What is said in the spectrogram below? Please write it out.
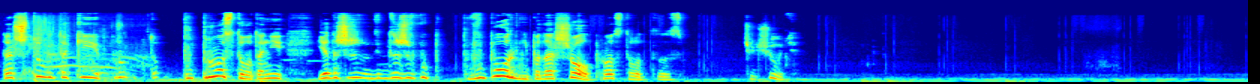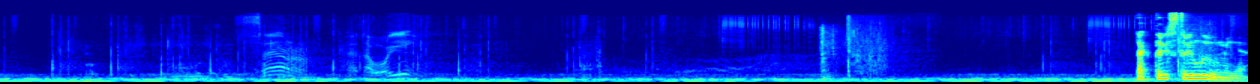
Да что вы такие? Про- просто вот они... Я даже, даже в, уп- в упор не подошел. Просто вот чуть-чуть. Сэр, это вы? Так, три стрелы у меня.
